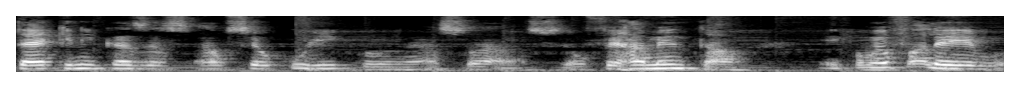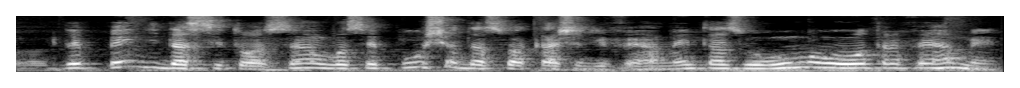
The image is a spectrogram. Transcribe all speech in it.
técnicas ao seu currículo, né? ao, sua, ao seu ferramental. E como eu falei, depende da situação, você puxa da sua caixa de ferramentas uma ou outra ferramenta,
